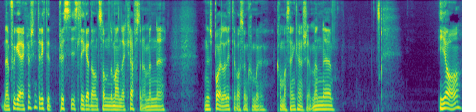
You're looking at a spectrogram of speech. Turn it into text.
den fungerar kanske inte riktigt precis likadant som de andra krafterna, men nu spoilar lite vad som kommer komma sen kanske. Men ja,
